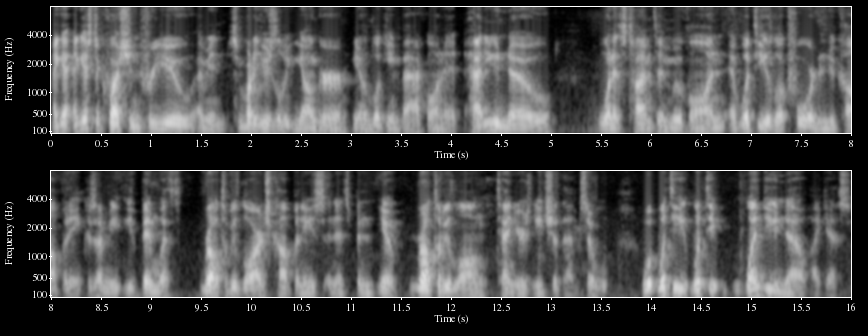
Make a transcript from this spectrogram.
I guess, I guess the question for you, I mean, somebody who's a little bit younger, you know, looking back on it, how do you know when it's time to move on, and what do you look for in a new company? Because I mean, you've been with relatively large companies, and it's been you know relatively long tenures in each of them. So, what, what do you what do you, when do you know? I guess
